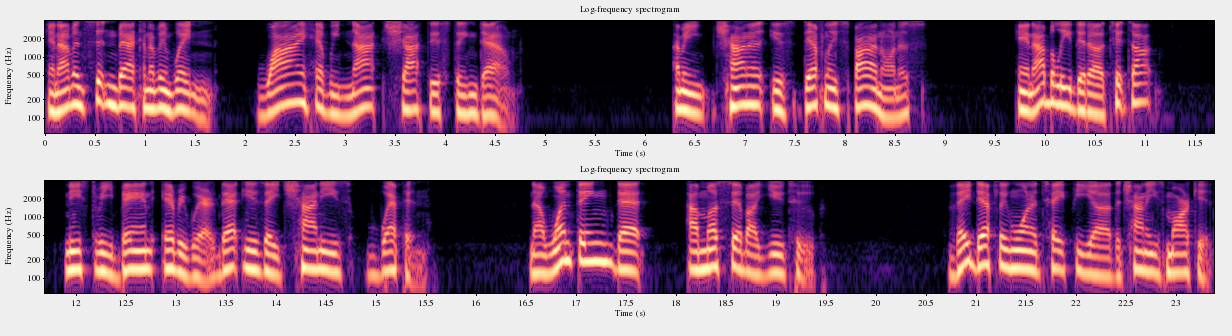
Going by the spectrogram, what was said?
and I've been sitting back and I've been waiting. Why have we not shot this thing down? I mean, China is definitely spying on us. And I believe that uh, TikTok needs to be banned everywhere. That is a Chinese weapon. Now, one thing that I must say about YouTube, they definitely want to take the uh, the Chinese market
